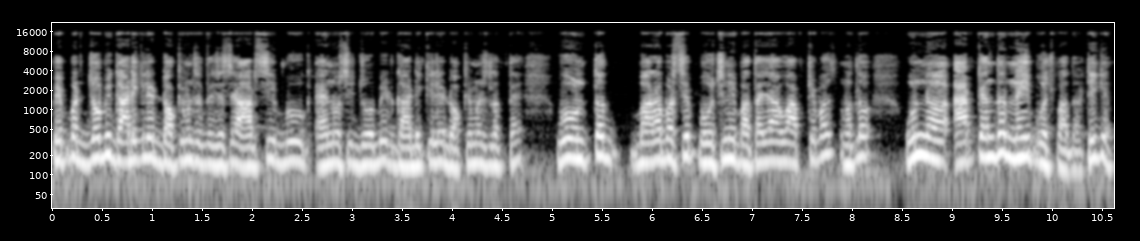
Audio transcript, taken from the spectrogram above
पेपर जो भी गाड़ी के लिए डॉक्यूमेंट्स लगते हैं, जैसे आरसी बुक एनओसी जो भी गाड़ी के लिए डॉक्यूमेंट्स लगता है, वो उन तक बराबर से पहुँच नहीं पाता, या वो आपके पास मतलब उन ऐप के अंदर नहीं पहुँच पाता, ठीक है?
